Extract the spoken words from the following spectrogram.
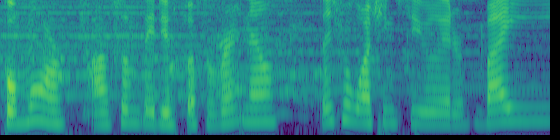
for more awesome videos. But for right now, thanks for watching. See you later. Bye.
